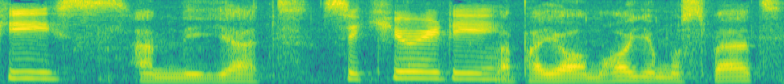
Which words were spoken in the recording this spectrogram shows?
peace, امنیت security, و پیام های مثبت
